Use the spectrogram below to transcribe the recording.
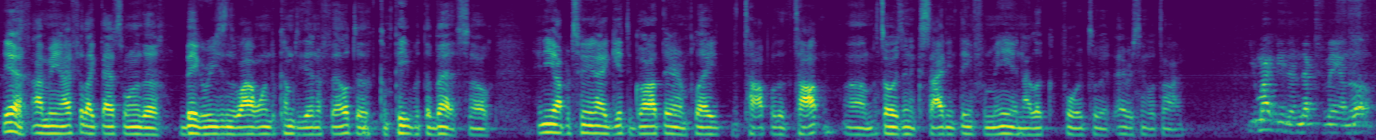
Yeah, I mean, I feel like that's one of the big reasons why I wanted to come to the NFL to compete with the best. So, any opportunity I get to go out there and play the top of the top, um, it's always an exciting thing for me, and I look forward to it every single time. You might be the next man up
